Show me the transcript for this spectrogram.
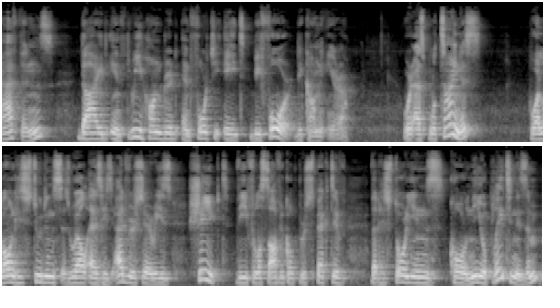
Athens, died in 348 before the Common Era, whereas Plotinus, who along his students as well as his adversaries shaped the philosophical perspective that historians call Neoplatonism,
